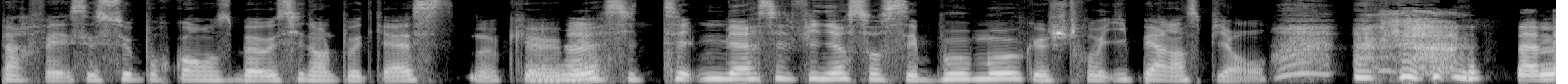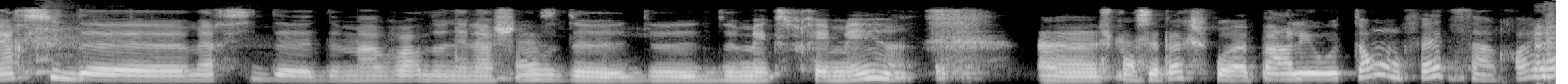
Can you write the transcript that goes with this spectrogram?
Parfait, c'est ce pourquoi on se bat aussi dans le podcast. Donc euh, mm -hmm. merci, de merci de finir sur ces beaux mots que je trouve hyper inspirants. bah, merci de merci de, de m'avoir donné la chance de, de, de m'exprimer. Euh, je pensais pas que je pourrais parler autant en fait, c'est incroyable.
